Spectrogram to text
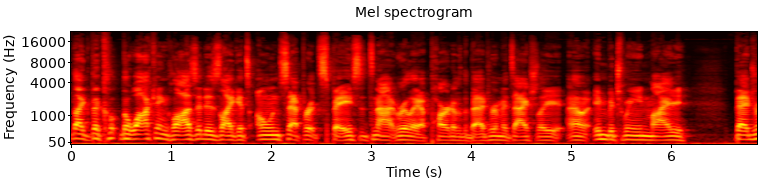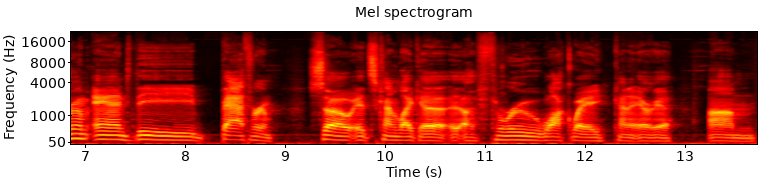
like the the walk-in closet is like its own separate space. It's not really a part of the bedroom. It's actually uh, in between my bedroom and the bathroom, so it's kind of like a, a through walkway kind of area, um,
